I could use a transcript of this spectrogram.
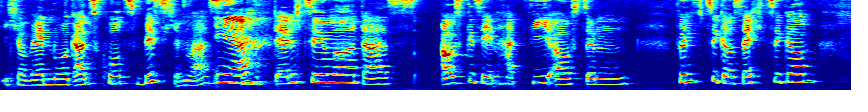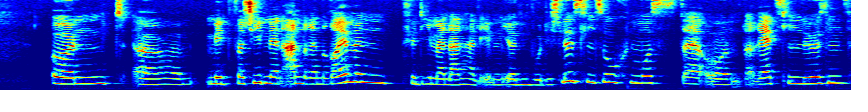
ich erwähne nur ganz kurz ein bisschen was. Ja. Ein Hotelzimmer, das ausgesehen hat wie aus den 50er, 60ern und äh, mit verschiedenen anderen Räumen, für die man dann halt eben irgendwo die Schlüssel suchen musste und Rätsel lösen.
